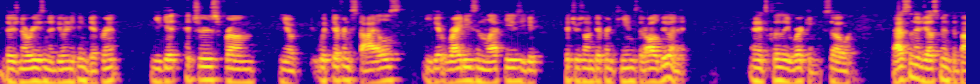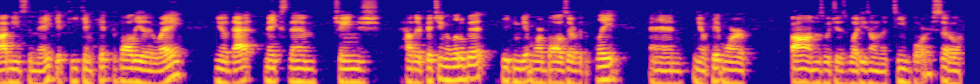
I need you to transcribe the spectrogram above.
There's no reason to do anything different. You get pitchers from, you know, with different styles. You get righties and lefties. You get pitchers on different teams. They're all doing it. And it's clearly working. So that's an adjustment that Bob needs to make. If he can hit the ball the other way, you know, that makes them change how they're pitching a little bit. He can get more balls over the plate and, you know, hit more bombs, which is what he's on the team for. So,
